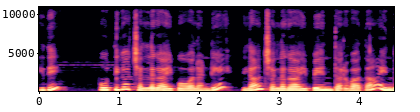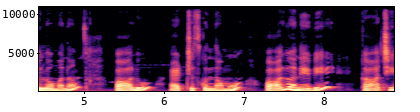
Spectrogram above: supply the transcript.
ఇది పూర్తిగా చల్లగా అయిపోవాలండి. ఇలా చల్లగా అయిపోయిన తర్వాత ఇందులో మనం పాలు యాడ్ చేసుకుందాము. పాలు అనేవి కాచి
